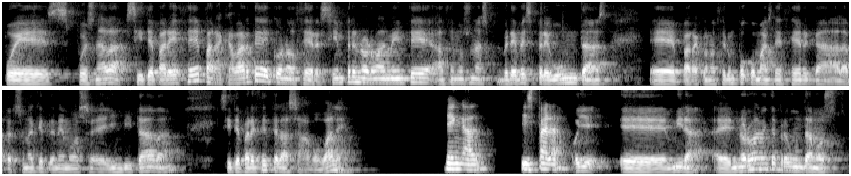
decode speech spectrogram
Pues, pues nada, si te parece, para acabarte de conocer, siempre normalmente hacemos unas breves preguntas eh, para conocer un poco más de cerca a la persona que tenemos eh, invitada. Si te parece, te las hago, ¿vale? Venga, dispara. Oye, eh, mira, normalmente preguntamos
